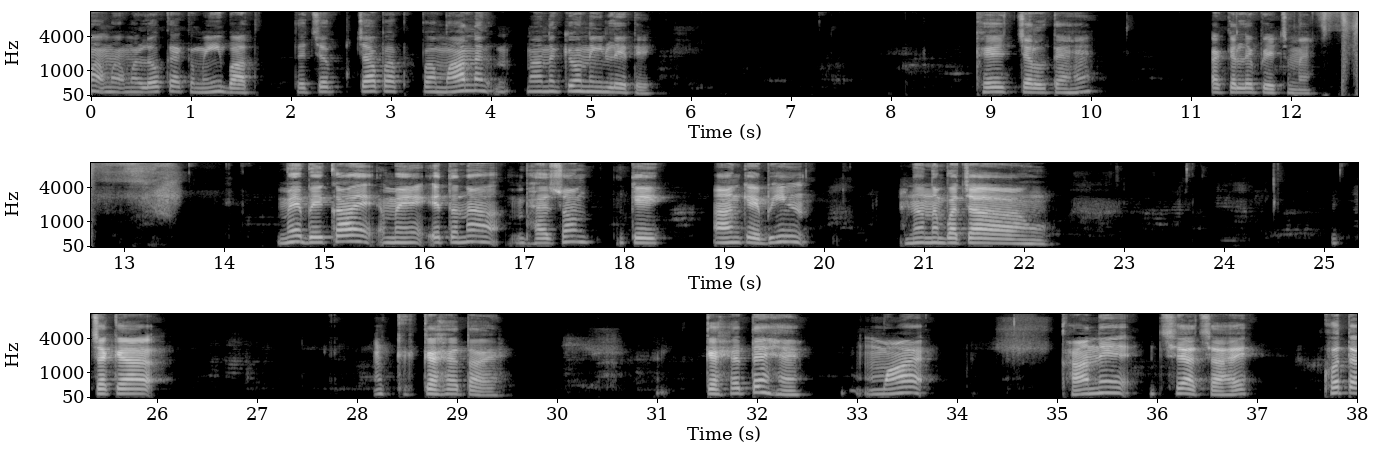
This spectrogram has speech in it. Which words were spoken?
लोग का कमी बात तो जब जब आप मान क्यों नहीं लेते? फिर चलते हैं अगले पेज में। मैं बेकार में इतना भैंसों के आँख के भी न बचा हूँ। चका कहता है। कहते हैं माँ खाने से अच्छा है। खुद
